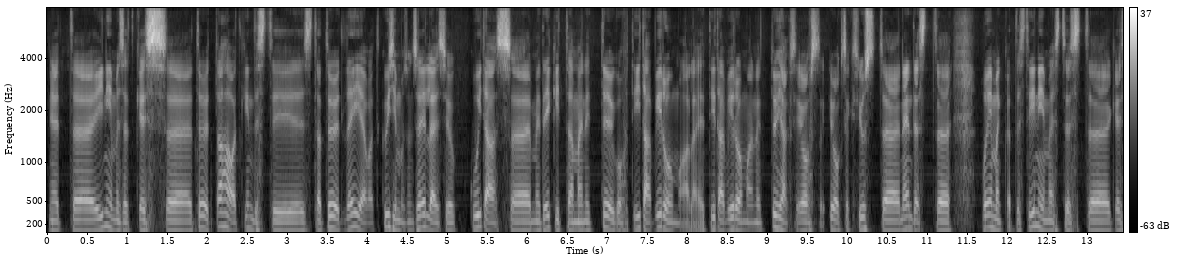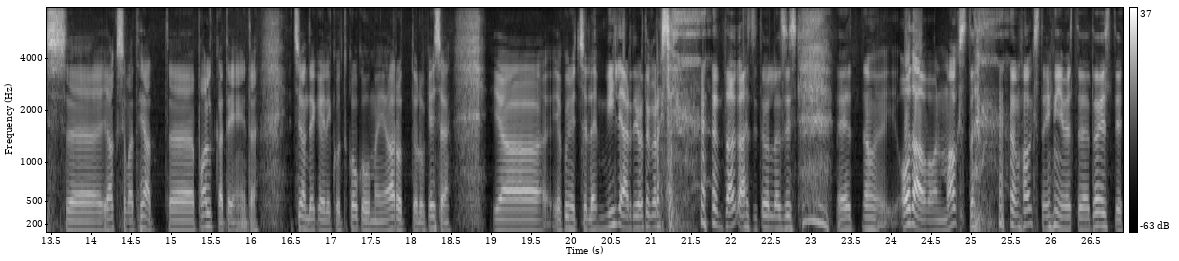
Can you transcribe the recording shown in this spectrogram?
nii et äh, inimesed, kes äh, tööd tahavad, kindlasti seda tööd leiavad. küsimus on selles ju, kuidas äh, me tekitame neid töökohti Ida-Virumaale, et Ida-Virumaa nüüd tühjaks ei jookseks just nendest võimekatest inimestest, kes jaksavad head palka teenida. et see on tegelikult kogu meie arutelu kese. ja, ja kui nüüd selle selle miljardi juurde korraks tagasi tulla, siis et noh, odavam on maksta maksta inimestele tõesti,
